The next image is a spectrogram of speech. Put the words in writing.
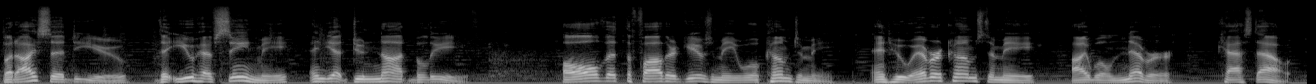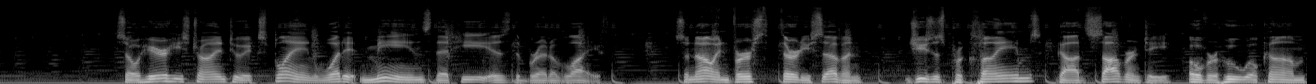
But I said to you, that you have seen me, and yet do not believe. All that the Father gives me will come to me, and whoever comes to me, I will never cast out. So here he's trying to explain what it means that he is the bread of life. So now in verse 37, Jesus proclaims God's sovereignty over who will come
